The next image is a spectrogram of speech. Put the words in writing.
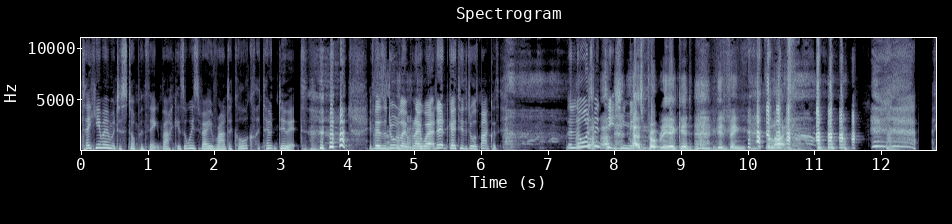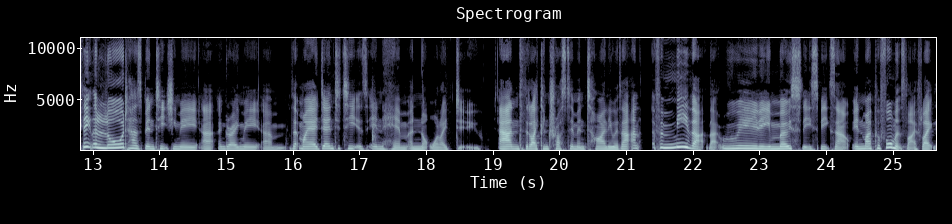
taking a moment to stop and think back is always very radical because I don't do it. if there's a door open, I, wear, I don't go through the doors backwards. The Lord's been teaching me. That's probably a good a good thing for life. I think the Lord has been teaching me uh, and growing me um, that my identity is in Him and not what I do, and that I can trust Him entirely with that. And for me, that that really mostly speaks out in my performance life. Like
